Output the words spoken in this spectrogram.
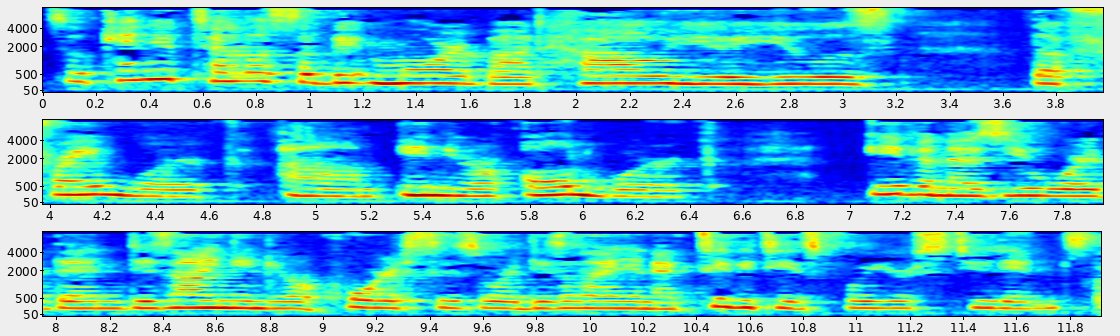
So can you tell us a bit more about how you use the framework um, in your own work even as you were then designing your courses or designing activities for your students?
